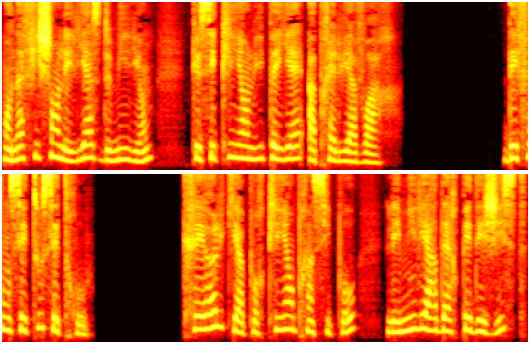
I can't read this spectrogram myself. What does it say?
en affichant les liasses de millions, que ses clients lui payaient après lui avoir défoncé tous ses trous. Créole qui a pour clients principaux, les milliardaires pédégistes,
